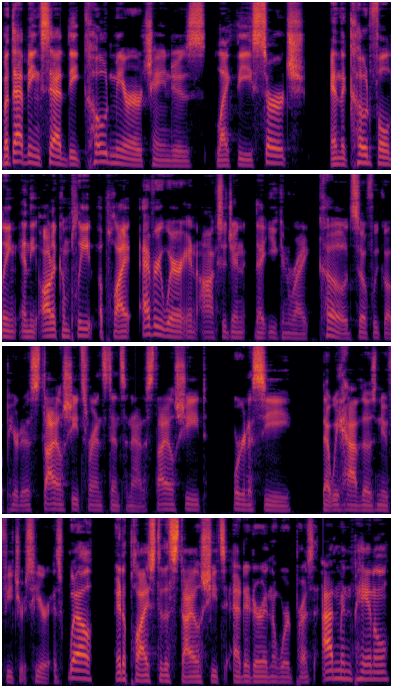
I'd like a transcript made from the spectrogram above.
But that being said, the code mirror changes like the search And the code folding and the autocomplete apply everywhere in Oxygen that you can write code. So if we go up here to style sheets, for instance, and add a style sheet, we're going to see that we have those new features here as well. It applies to the style sheets editor in the WordPress admin panel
